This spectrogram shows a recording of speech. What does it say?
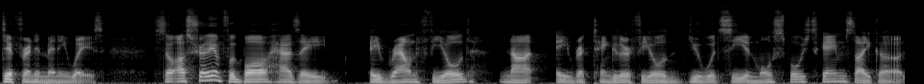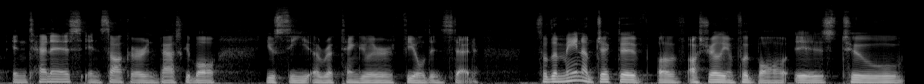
different in many ways. So Australian football has a a round field, not a rectangular field you would see in most sports games. Like uh, in tennis, in soccer, in basketball, you see a rectangular field instead. So the main objective of Australian football is to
